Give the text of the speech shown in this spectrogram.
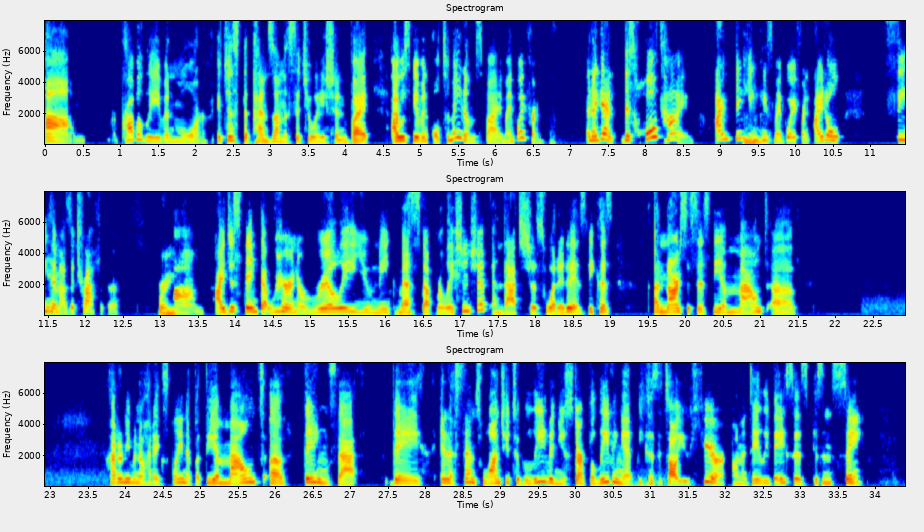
um, probably even more. It just depends on the situation. But I was given ultimatums by my boyfriend. And again, this whole time, I'm thinking mm-hmm. he's my boyfriend. I don't see him as a trafficker. Right. Um, I just think that we're in a really unique, messed up relationship, and that's just what it is. Because a narcissist, the amount of I don't even know how to explain it, but the amount of things that they, in a sense, want you to believe and you start believing it because it's all you hear on a daily basis is insane.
